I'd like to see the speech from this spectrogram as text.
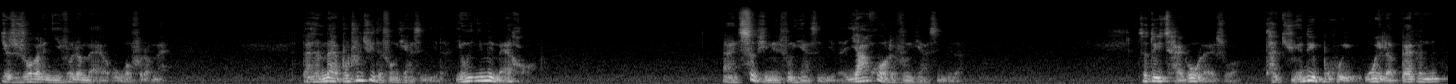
就是说白了，你负责买，我负责卖。但是卖不出去的风险是你的，因为你没买好。嗯，次品的风险是你的，压货的风险是你的。这对采购来说，他绝对不会为了百分，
